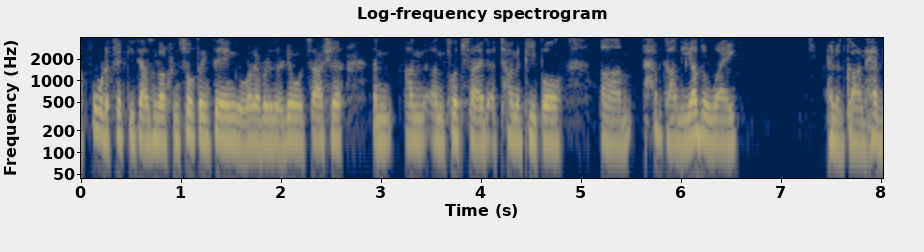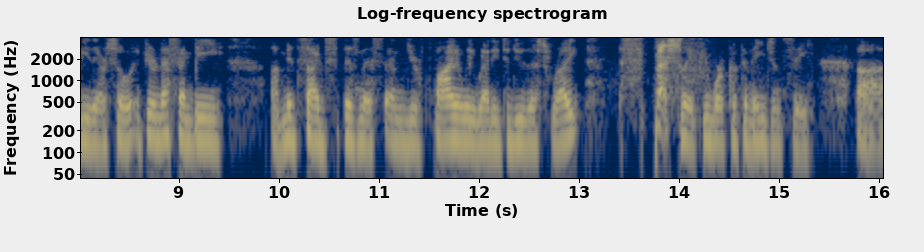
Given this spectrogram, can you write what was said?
afford a fifty thousand dollar consulting thing or whatever they're doing with Sasha. And on, on the flip side, a ton of people um, have gone the other way and have gone heavy there. So if you're an SMB, a mid-sized business, and you're finally ready to do this right, especially if you work with an agency, uh,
